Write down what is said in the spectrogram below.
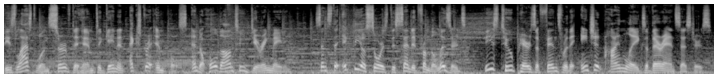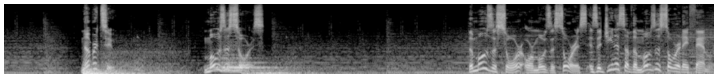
These last ones served to him to gain an extra impulse and to hold on to during mating. Since the ichthyosaurs descended from the lizards, these two pairs of fins were the ancient hind legs of their ancestors. Number 2. Mosasaurus The mosasaur or Mosasaurus is a genus of the Mosasauridae family,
